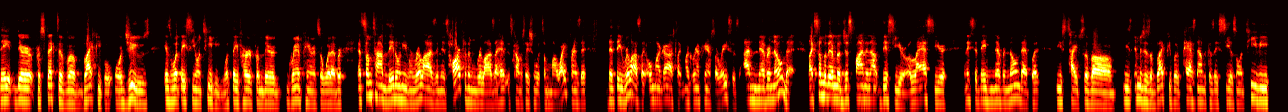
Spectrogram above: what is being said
they their perspective of Black people or Jews is what they see on TV, what they've heard from their grandparents or whatever, and sometimes they don't even realize, and it's hard for them to realize. I had this conversation with some of my white friends that that they realize like, oh my gosh, like my grandparents are racist. I've never known that. Like some of them are just finding out this year or last year and they said they've never known that, but these types of uh, these images of black people are passed down because they see us on TV,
